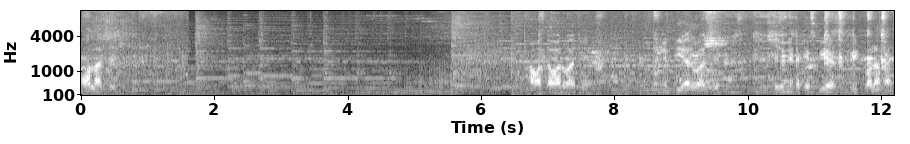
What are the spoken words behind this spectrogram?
মল আছে। খাওয়ার দাওয়ারও আছে, সঙ্গে বিয়ারও আছে। এই জন্য এটাকে বিয়ার স্ট্রিট বলা হয়।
